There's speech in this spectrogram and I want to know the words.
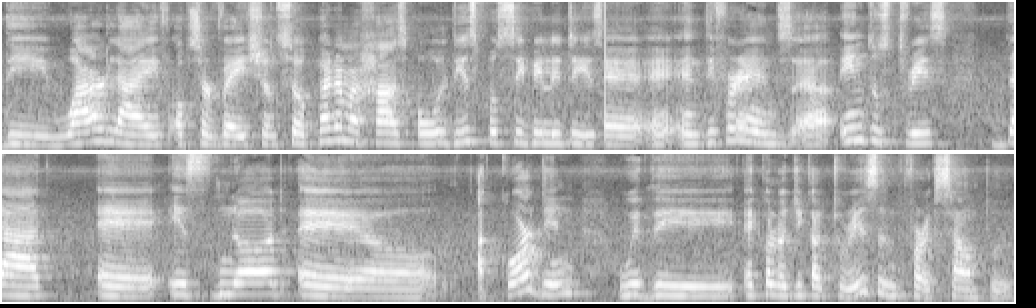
the wildlife observation. So Panama has all these possibilities uh, and uh, different uh, industries that uh, is not uh, according with the ecological tourism, for example.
